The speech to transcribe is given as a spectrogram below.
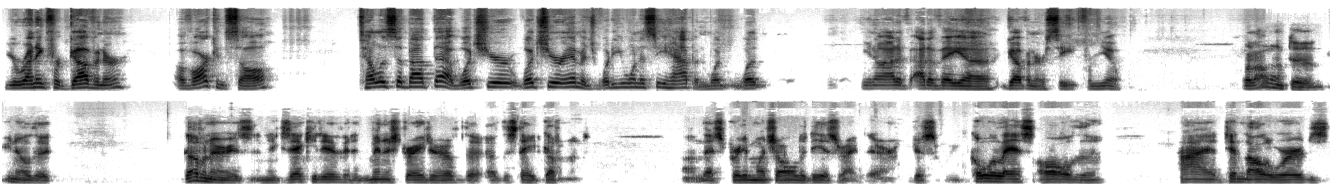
you're running for governor of Arkansas. Tell us about that. What's your what's your image? What do you want to see happen? What what you know out of out of a uh, governor seat from you? Well, I want to, you know, the governor is an executive and administrator of the of the state government. Um, that's pretty much all it is right there. Just coalesce all the high ten dollar words.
